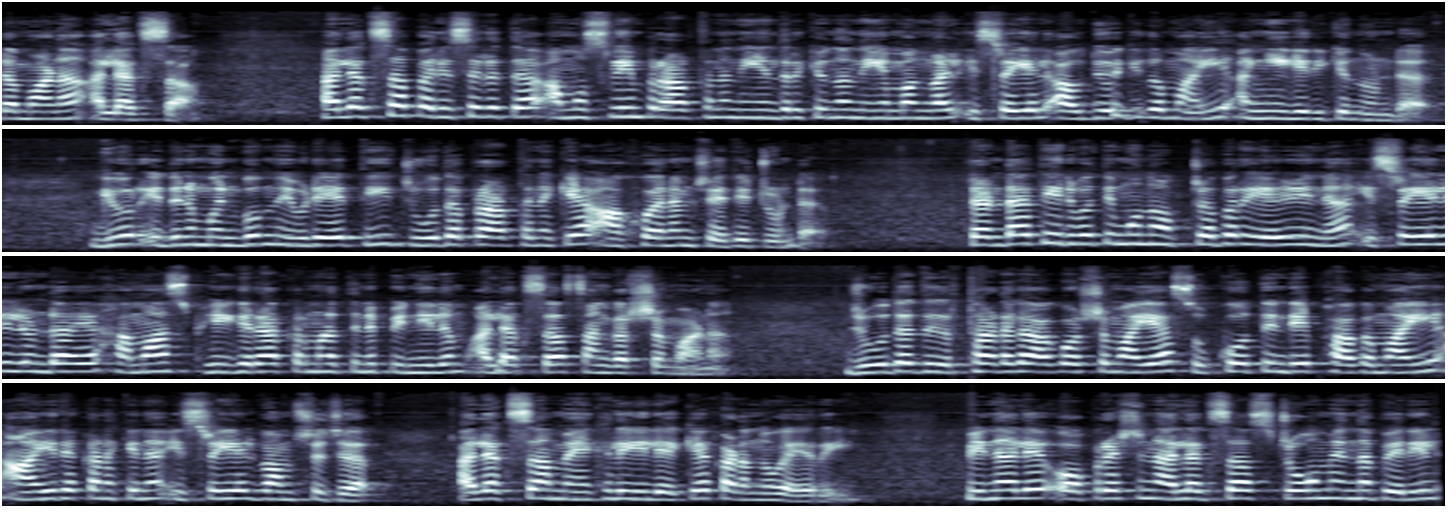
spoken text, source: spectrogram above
ഇടമാണ് അലക്സ അലക്സ പരിസരത്ത് അമുസ്ലിം പ്രാർത്ഥന നിയന്ത്രിക്കുന്ന നിയമങ്ങൾ ഇസ്രയേൽ ഔദ്യോഗികമായി അംഗീകരിക്കുന്നുണ്ട്. ഗ്യൂർ ഇതിനു മുൻപും ഇവിടെയെത്തി ജൂത പ്രാർത്ഥനയ്ക്ക് ആഹ്വാനം ചെയ്തിട്ടുണ്ട്. രണ്ടായിരത്തി ഇരുപത്തിമൂന്ന് ഒക്ടോബർ ഏഴിന് ഇസ്രയേലിലുണ്ടായ ഹമാസ് ഭീകരാക്രമണത്തിന് പിന്നിലും അലക്സ സംഘർഷമാണ്. ജൂത തീർത്ഥാടക ആഘോഷമായ സുക്കോത്തിന്റെ ഭാഗമായി ആയിരക്കണക്കിന് ഇസ്രയേൽ വംശജർ അലക്സ മേഖലയിലേക്ക് കടന്നുകയറി. പിന്നാലെ ഓപ്പറേഷൻ അലക്സ സ്റ്റോം എന്ന പേരിൽ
